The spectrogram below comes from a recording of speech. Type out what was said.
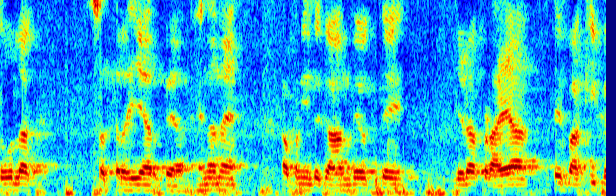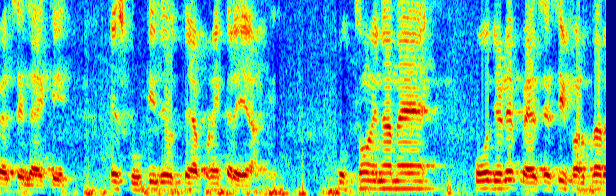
2 ਲੱਖ 70 ਹਜ਼ਾਰ ਰੁਪਇਆ ਇਹਨਾਂ ਨੇ ਆਪਣੀ ਦੁਕਾਨ ਦੇ ਉੱਤੇ ਜਿਹੜਾ ਫੜਾਇਆ ਤੇ ਬਾਕੀ ਪੈਸੇ ਲੈ ਕੇ ਇਹ ਸਕੂਟੀ ਦੇ ਉੱਤੇ ਆਪਣੇ ਘਰੇ ਆ ਗਏ। ਉੱਥੋਂ ਇਹਨਾਂ ਨੇ ਉਹ ਜਿਹੜੇ ਪੈਸੇ ਸੀ ਫਰਦਰ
